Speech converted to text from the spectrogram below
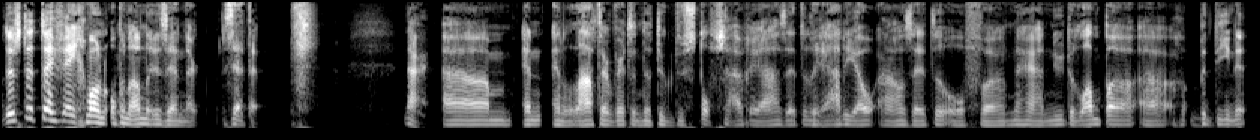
dus de tv gewoon op een andere zender zetten. Nou, um, en, en later werd het natuurlijk de stofzuiger aanzetten, de radio aanzetten of uh, nou ja, nu de lampen uh, bedienen.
